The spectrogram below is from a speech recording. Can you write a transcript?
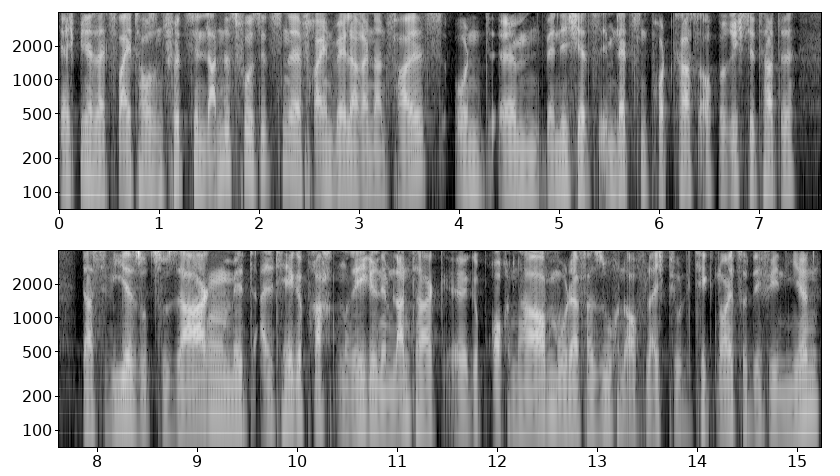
Ja, ich bin ja seit 2014 Landesvorsitzender der Freien Wähler Rheinland-Pfalz und ähm, wenn ich jetzt im letzten Podcast auch berichtet hatte, dass wir sozusagen mit althergebrachten Regeln im Landtag äh, gebrochen haben oder versuchen auch vielleicht Politik neu zu definieren,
